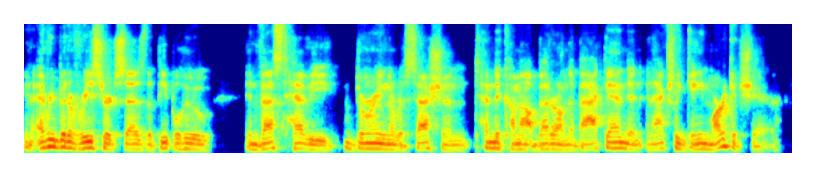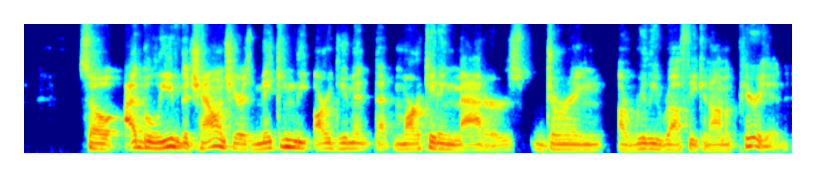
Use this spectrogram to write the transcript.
You know, every bit of research says that people who invest heavy during a recession tend to come out better on the back end and, and actually gain market share. So I believe the challenge here is making the argument that marketing matters during a really rough economic period.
